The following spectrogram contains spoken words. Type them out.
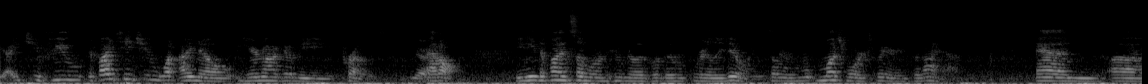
if you if I teach you what I know, you're not going to be pros Yeah. at all. You need to find someone who knows what they're really doing, someone much more experienced than I have. And uh,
